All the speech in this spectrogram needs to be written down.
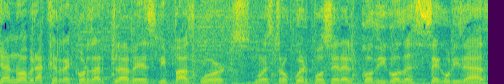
Ya no habrá que recordar claves ni passwords. Nuestro cuerpo será el código de seguridad.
